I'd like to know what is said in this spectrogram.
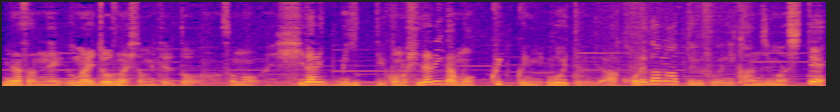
皆さんね、うまい、上手な人を見てると、その、左、右っていう、この左がもうクイックに動いてるんで、あ、これだなという風に感じまして、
